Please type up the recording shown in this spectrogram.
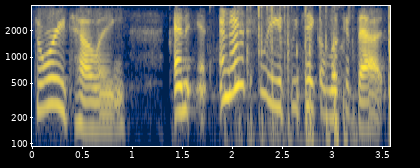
storytelling. And and actually, if we take a look at that,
